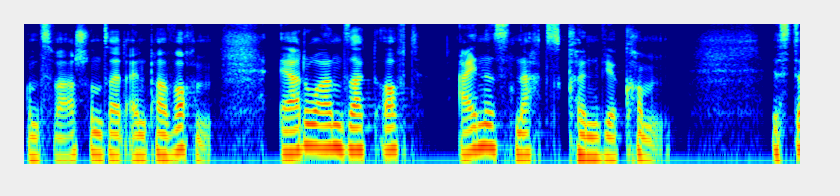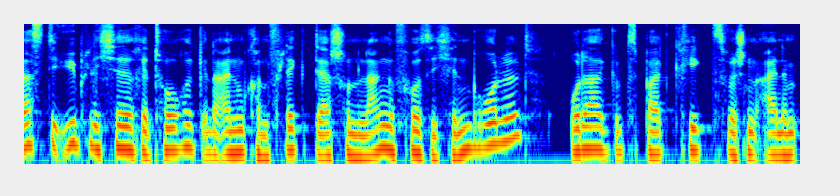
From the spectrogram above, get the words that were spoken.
Und zwar schon seit ein paar Wochen. Erdogan sagt oft, eines Nachts können wir kommen. Ist das die übliche Rhetorik in einem Konflikt, der schon lange vor sich hin brodelt? Oder gibt es bald Krieg zwischen einem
